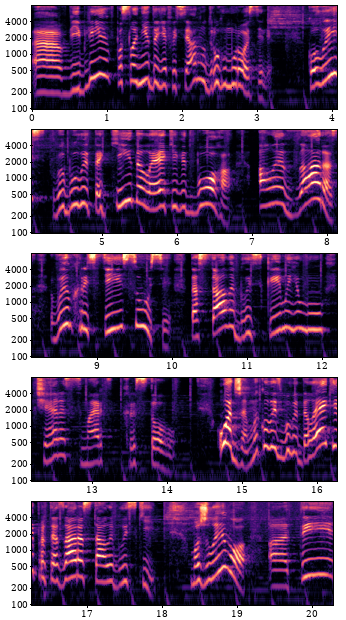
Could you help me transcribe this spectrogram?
е, в Біблії в посланні до Єфесян у другому розділі. Колись ви були такі далекі від Бога, але зараз ви в Христі Ісусі та стали близькими Йому через смерть Христову. Отже, ми колись були далекі, проте зараз стали близькі. Можливо, е, ти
